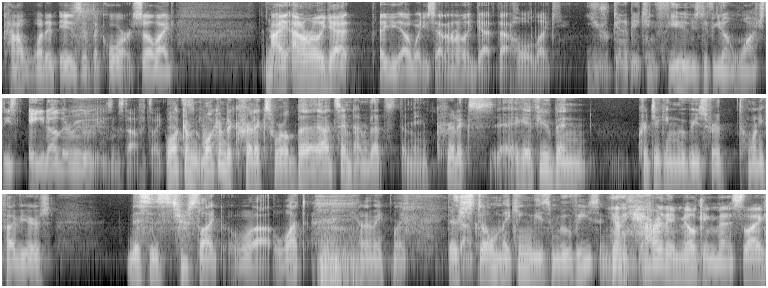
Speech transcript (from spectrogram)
kind of what it is at the core. So like I, I don't really get uh, yeah, what you said. I don't really get that whole like you're gonna be confused if you don't watch these eight other movies and stuff. It's like welcome, welcome to critics' world. But at the same time, that's I mean, critics. If you've been critiquing movies for twenty five years, this is just like what you know what I mean? Like they're still making these movies, and, like how are they milking this? Like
